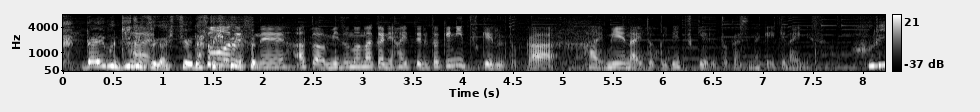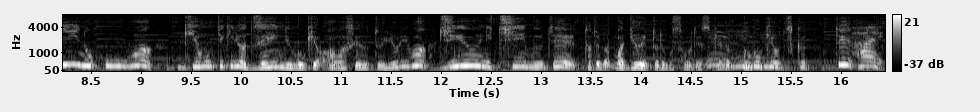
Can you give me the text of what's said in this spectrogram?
だいぶ技術が必要要になってそうですね。あとは水の中に入ってる時につけるとか、はい、見えない時につけるとかしなきゃいけないんです。フリーの方は基本的には全員で動きを合わせるというよりは自由にチームで例えばまあデュエットでもそうですけど、うんうんうん。動きを作ってはい。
